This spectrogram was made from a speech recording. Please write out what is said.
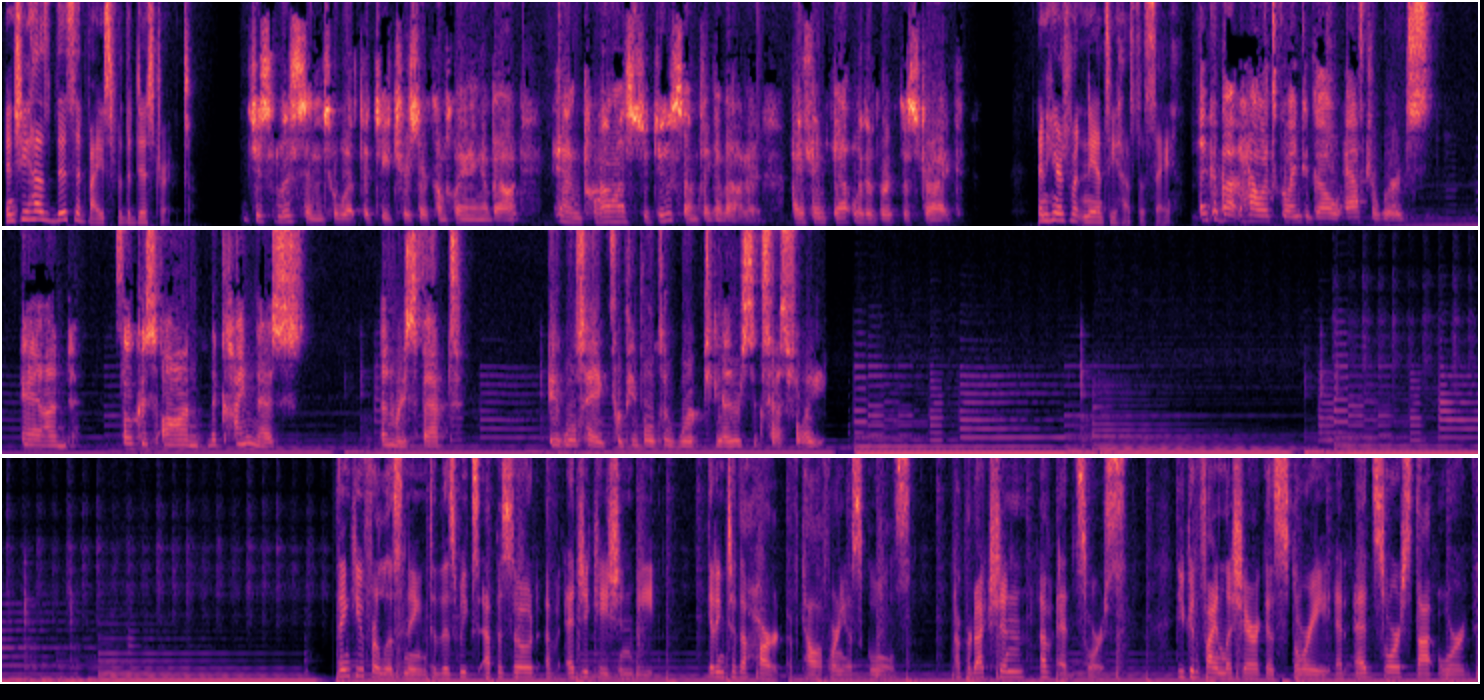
And she has this advice for the district just listen to what the teachers are complaining about and promise to do something about it. I think that would avert the strike. And here's what Nancy has to say Think about how it's going to go afterwards and focus on the kindness and respect it will take for people to work together successfully. Thank you for listening to this week's episode of Education Beat, getting to the heart of California schools, a production of EdSource. You can find LaSherica's story at edsource.org.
